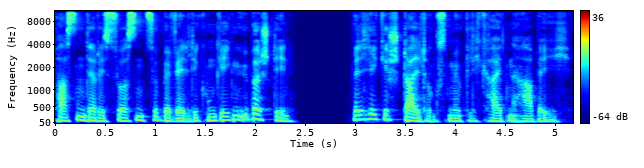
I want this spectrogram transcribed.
passende Ressourcen zur Bewältigung gegenüberstehen? Welche Gestaltungsmöglichkeiten habe ich?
